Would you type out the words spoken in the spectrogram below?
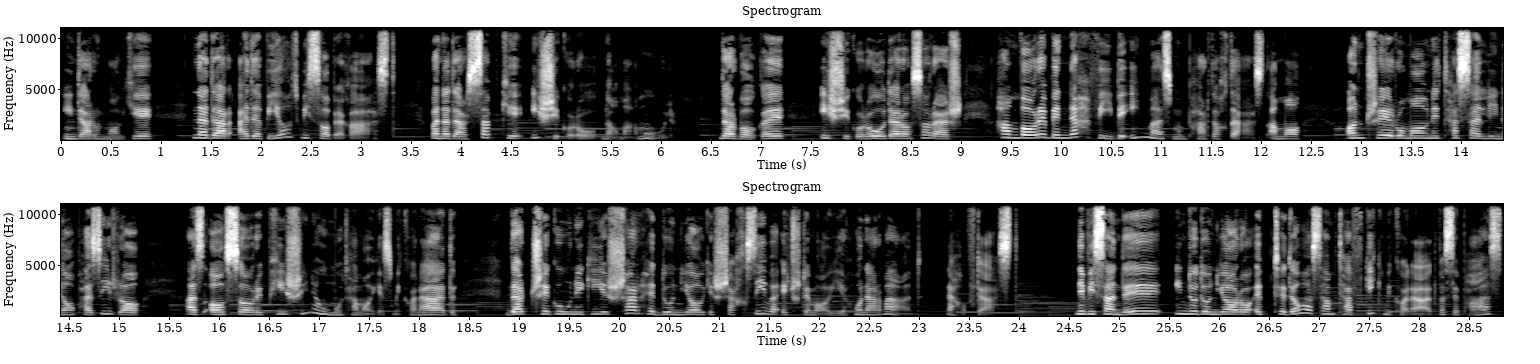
این درون مایه نه در ادبیات بی سابقه است و نه در سبک ایشیگورو نامعمول. در واقع ایشیگورو در آثارش همواره به نحوی به این مضمون پرداخته است اما آنچه رمان تسلی ناپذیر را از آثار پیشین او متمایز می کند در چگونگی شرح دنیای شخصی و اجتماعی هنرمند نهفته است. نویسنده این دو دنیا را ابتدا از هم تفکیک می کند و سپس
